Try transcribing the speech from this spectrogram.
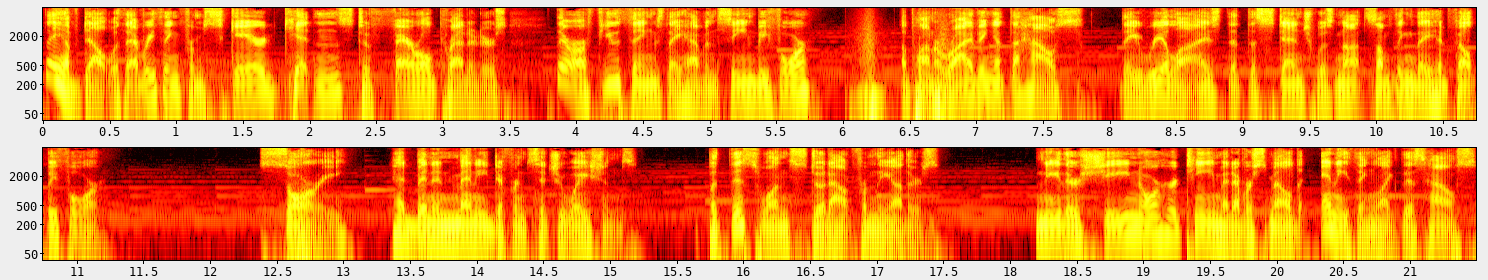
They have dealt with everything from scared kittens to feral predators, there are few things they haven't seen before. Upon arriving at the house, they realized that the stench was not something they had felt before. Sori had been in many different situations, but this one stood out from the others. Neither she nor her team had ever smelled anything like this house.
